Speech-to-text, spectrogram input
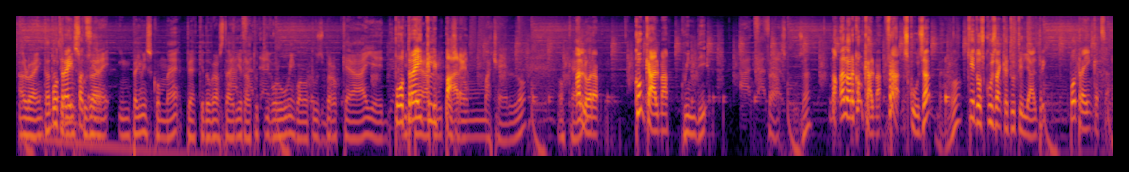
Allora, intanto Potrei ti scusare in primis con me perché dovrò stare dietro a tutti i volumi quando tu sbroccherai e Potrei tutto, clippare. sarà un macello. Ok. Allora, con calma. quindi fra scusa, No, allora con calma. Fra, scusa. bravo. Chiedo scusa anche a tutti gli altri. Potrei incazzarmi.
